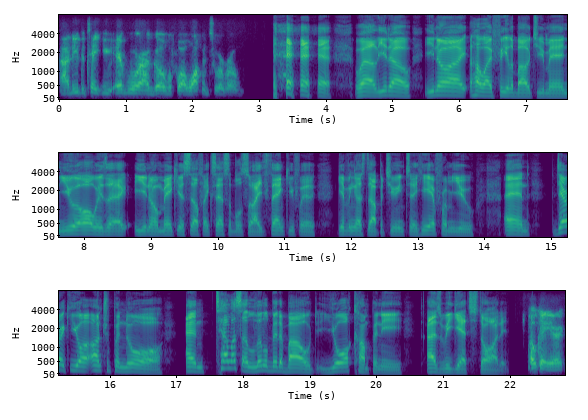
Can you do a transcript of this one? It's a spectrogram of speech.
I need to take you everywhere I go before I walk into a room. well, you know, you know I, how I feel about you, man. You always, uh, you know, make yourself accessible. So I thank you for giving us the opportunity to hear from you. And Derrick, you're an entrepreneur and tell us a little bit about your company as we get started. Okay, Eric.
